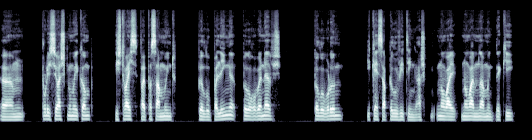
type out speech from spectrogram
Um, por isso eu acho que no meio campo isto vai, vai passar muito pelo Palhinha, pelo Ruben Neves, pelo Bruno e quem sabe pelo Vitinho. Acho que não vai, não vai mudar muito daqui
